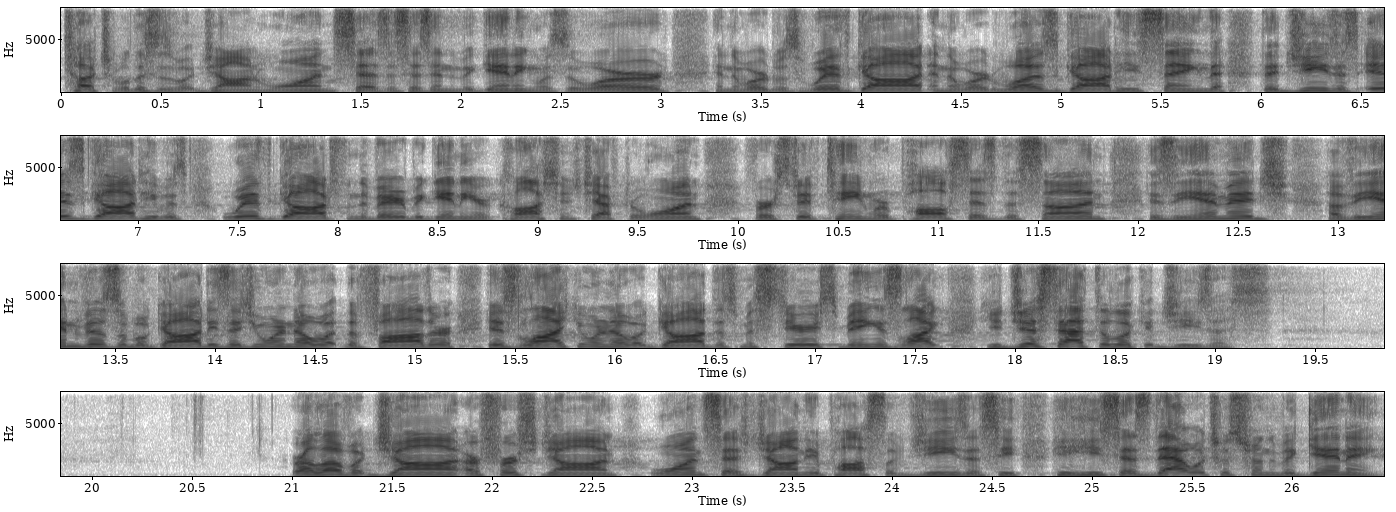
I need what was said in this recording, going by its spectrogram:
touchable. This is what John 1 says. It says, In the beginning was the Word, and the Word was with God, and the Word was God. He's saying that, that Jesus is God. He was with God from the very beginning. Or Colossians chapter 1, verse 15, where Paul says, The Son is the image of the invisible God. He says, You want to know what the Father is like? You want to know what God, this mysterious being, is like? You just have to look at Jesus. Or I love what John, or 1 John 1 says, John the apostle of Jesus. He, he, he says, That which was from the beginning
